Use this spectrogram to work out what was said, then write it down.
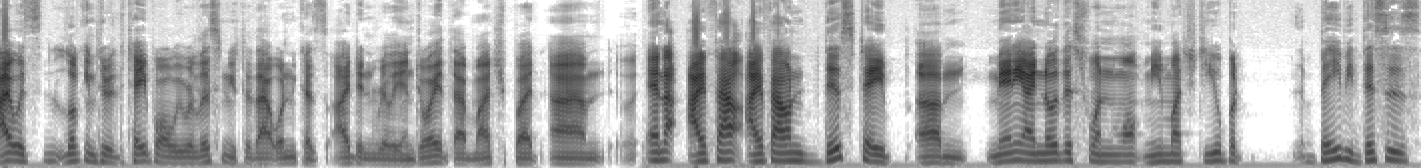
I was looking through the tape while we were listening to that one because I didn't really enjoy it that much. But um and I found I found this tape. Um, Manny, I know this one won't mean much to you, but baby, this is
